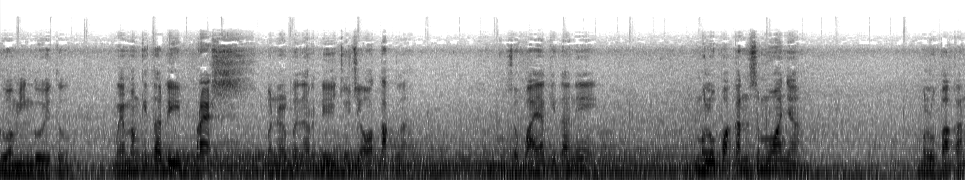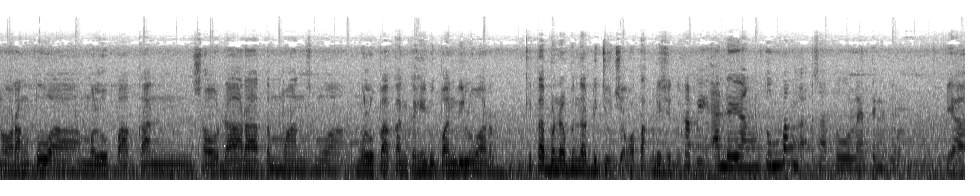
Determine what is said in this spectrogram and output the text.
dua minggu itu. Memang kita di press bener-bener dicuci otak lah supaya kita nih melupakan semuanya melupakan orang tua, melupakan saudara, teman semua, melupakan kehidupan di luar. Kita benar-benar dicuci otak di situ. Tapi ada yang tumbang nggak satu letting itu bang? Ya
